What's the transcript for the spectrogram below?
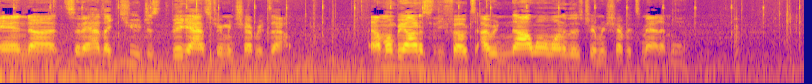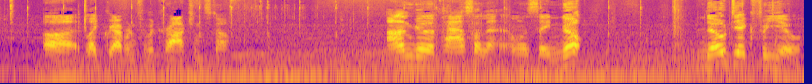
And uh, so they had like two just big ass German Shepherds out. And I'm gonna be honest with you folks, I would not want one of those German Shepherds mad at me. Uh, like grabbing for the crotch and stuff. I'm gonna pass on that. I'm gonna say no, no dick for you.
